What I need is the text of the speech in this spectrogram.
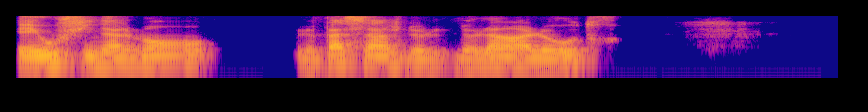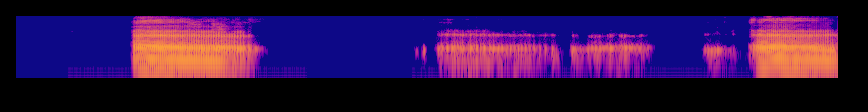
et où finalement le passage de, l'un à l'autre euh, euh, euh,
